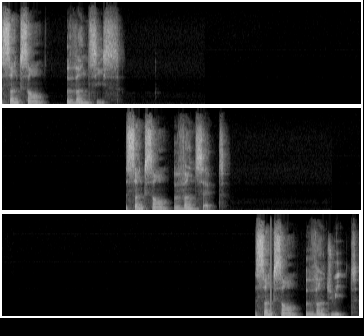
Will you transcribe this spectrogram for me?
cinq cent vingt-six. cinq cent vingt-sept cinq cent vingt-huit.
